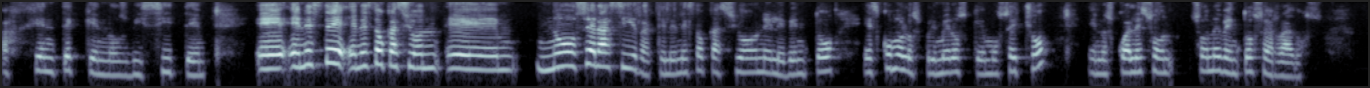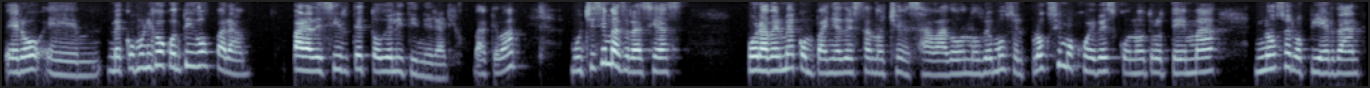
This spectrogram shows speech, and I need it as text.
a gente que nos visite? Eh, en, este, en esta ocasión em, no será así, Raquel. En esta ocasión el evento es como los primeros que hemos hecho, en los cuales son, son eventos cerrados. Pero em, me comunico contigo para, para decirte todo el itinerario. ¿Va que va? Muchísimas gracias por haberme acompañado esta noche de sábado. Nos vemos el próximo jueves con otro tema. No se lo pierdan.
